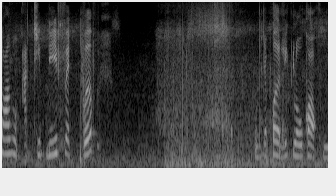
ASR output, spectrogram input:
ตอนผมอัดคลิปนี้เสร็จปุ๊บ ผมจะเปิดลิกโลกอกหู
